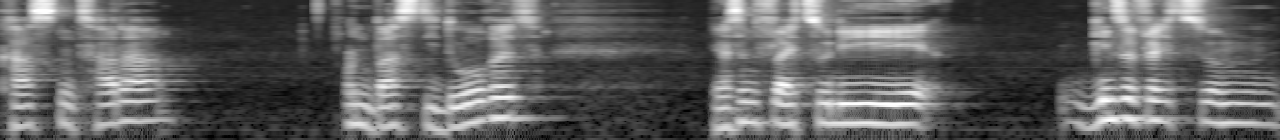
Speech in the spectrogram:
Carsten Tada und Basti Dorit. Ja, sind vielleicht so die, gehen so vielleicht so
